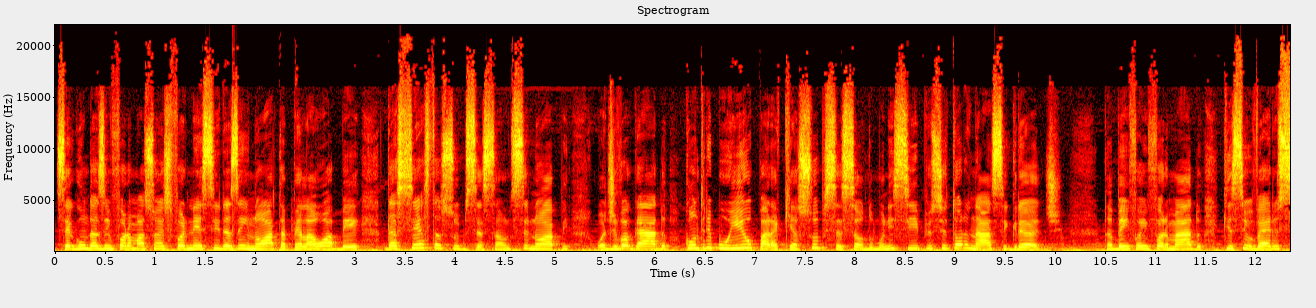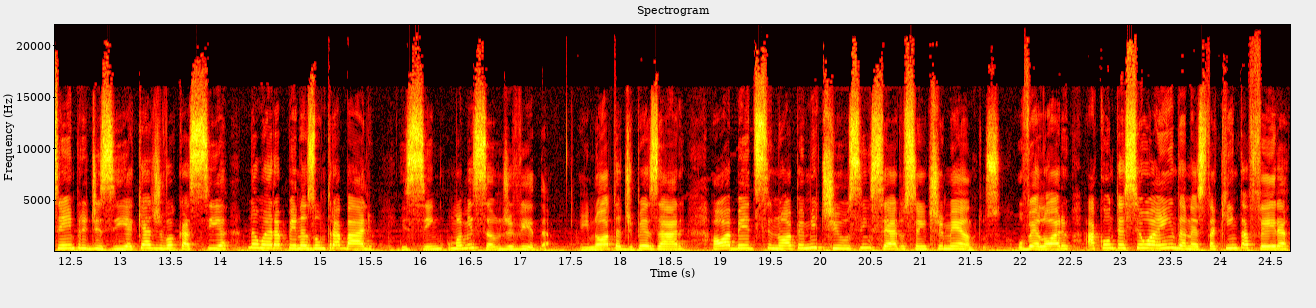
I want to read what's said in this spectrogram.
Segundo as informações fornecidas em nota pela OAB da 6 Subseção de Sinop, o advogado contribuiu para que a subseção do município se tornasse grande. Também foi informado que Silvério sempre dizia que a advocacia não era apenas um trabalho, e sim uma missão de vida. Em nota de pesar, a OAB de Sinop emitiu sinceros sentimentos. O velório aconteceu ainda nesta quinta-feira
